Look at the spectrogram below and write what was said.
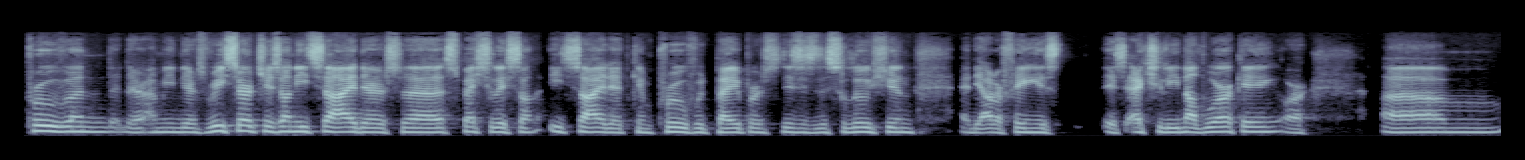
proven there i mean there's researchers on each side there's uh, specialists on each side that can prove with papers this is the solution and the other thing is is actually not working or um,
